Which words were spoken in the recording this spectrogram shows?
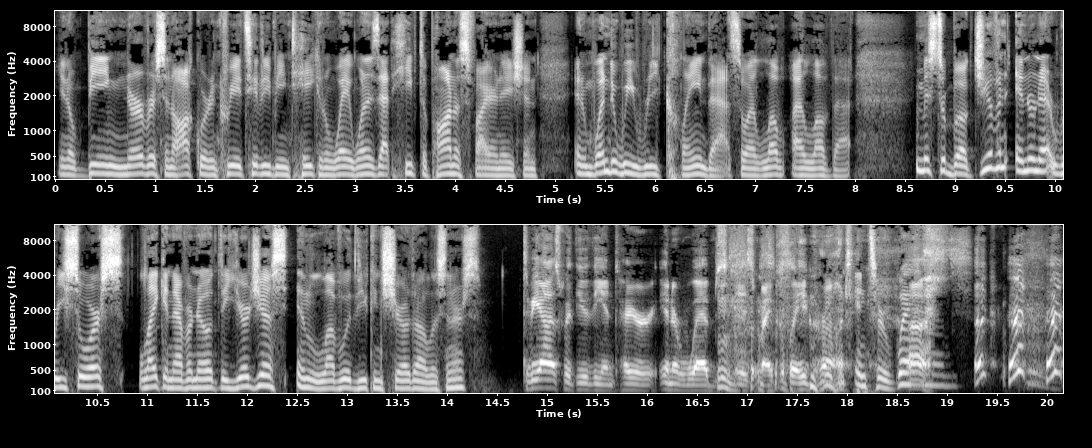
you know, being nervous and awkward and creativity being taken away? When is that heaped upon us, Fire Nation? And when do we reclaim that? So I love, I love that. Mr. Book, do you have an internet resource like an Evernote that you're just in love with you can share with our listeners? To be honest with you, the entire interwebs is my playground. interwebs. Uh,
